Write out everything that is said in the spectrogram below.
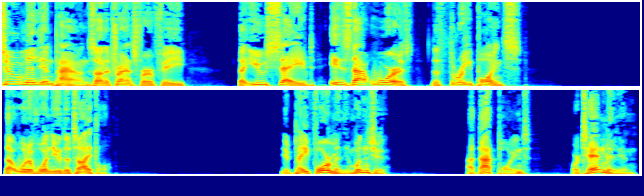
two million pounds on a transfer fee that you saved, is that worth the three points that would have won you the title? You'd pay four million, wouldn't you? At that point or 10 million.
